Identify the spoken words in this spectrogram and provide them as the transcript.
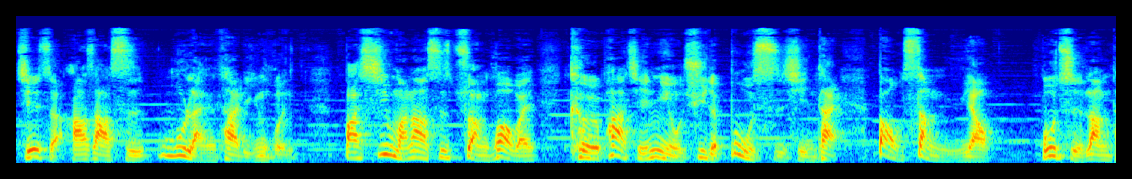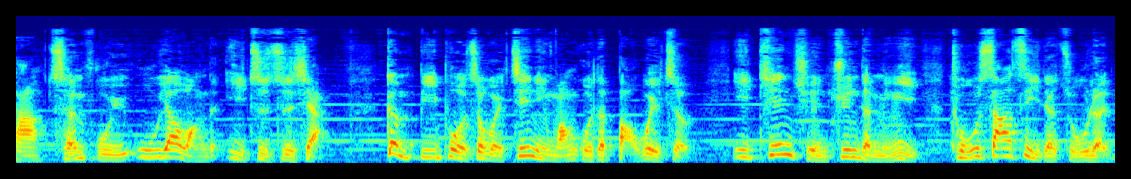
接着，阿萨斯污染了他灵魂，把希瓦纳斯转化为可怕且扭曲的不死形态——暴丧女妖。不止让他臣服于巫妖王的意志之下，更逼迫这位精灵王国的保卫者以天犬军的名义屠杀自己的族人。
